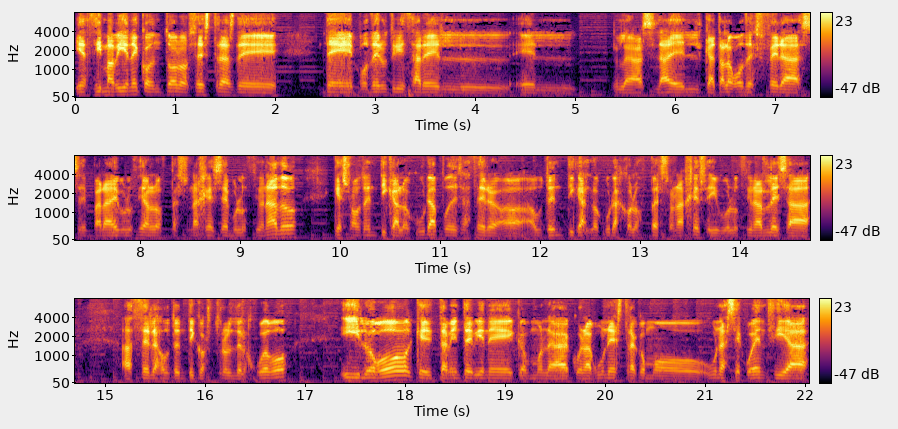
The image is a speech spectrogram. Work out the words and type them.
Y encima viene con todos los extras de, de poder utilizar el, el, la- el catálogo de esferas para evolucionar los personajes evolucionado, que es una auténtica locura. Puedes hacer ah, auténticas locuras con los personajes e evolucionarles a, a hacer los auténticos trolls del juego. Y luego que también te viene como la- con algún extra como una secuencia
